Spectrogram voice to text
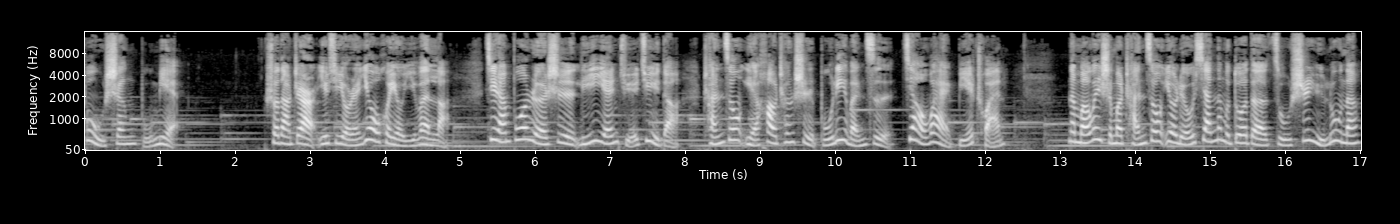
不生不灭。说到这儿，也许有人又会有疑问了：既然般若是离言绝句的，禅宗也号称是不立文字，教外别传，那么为什么禅宗又留下那么多的祖师语录呢？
